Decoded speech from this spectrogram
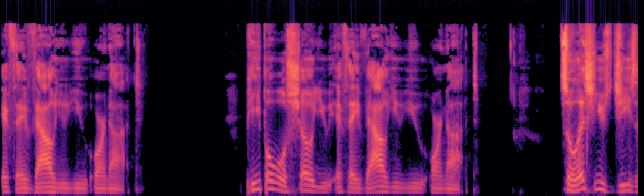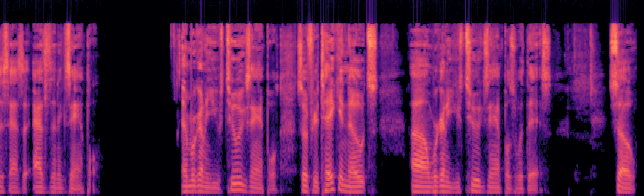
if they value you or not. People will show you if they value you or not. So let's use Jesus as, a, as an example. And we're going to use two examples. So if you're taking notes, um, we're going to use two examples with this. So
